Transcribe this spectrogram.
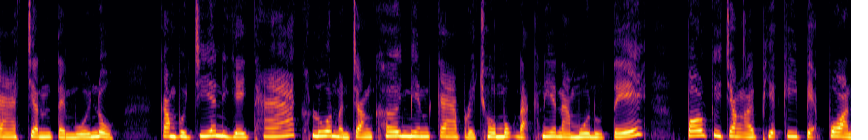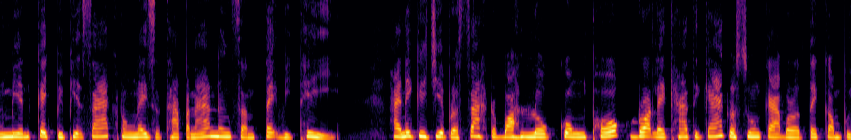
ការណ៍ចិនតែមួយនោះកម្ពុជានិយាយថាខ្លួនមិនចង់ឃើញមានការប្រឈមមុខដាក់គ្នាណាមួយនោះទេ ពលគឺចង់ឲ្យភាគីពាក់ព័ន្ធមានកិច្ចពិភាក្សាក្នុងន័យស្ថាបនានិងសន្តិវិធីហើយនេះគឺជាប្រសាសន៍របស់លោកគង់ភោគរដ្ឋលេខាធិការក្រសួងការបរទេសកម្ពុ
